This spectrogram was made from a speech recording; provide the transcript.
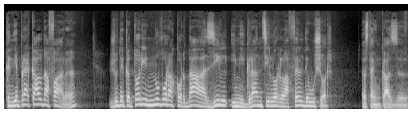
Când e prea cald afară, judecătorii nu vor acorda azil imigranților la fel de ușor. Ăsta e un caz uh,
